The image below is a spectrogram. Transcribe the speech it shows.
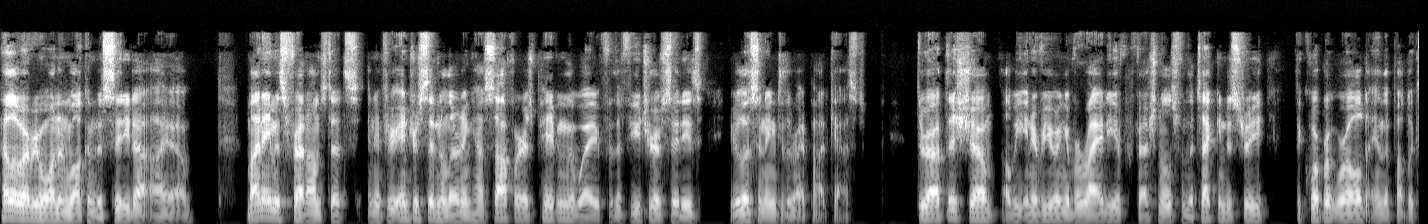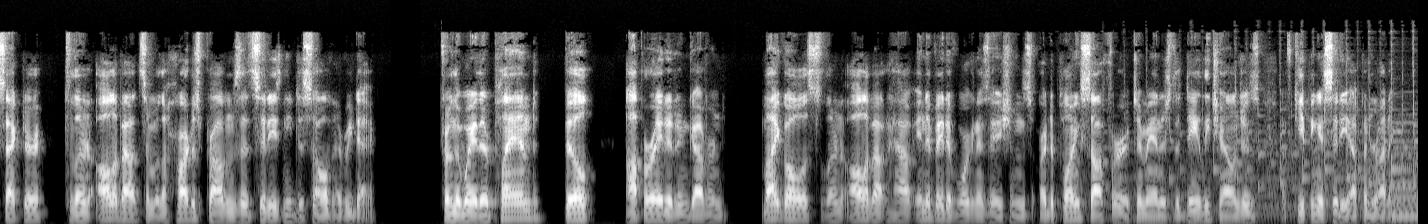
Hello, everyone, and welcome to City.io. My name is Fred Amstutz, and if you're interested in learning how software is paving the way for the future of cities, you're listening to the right podcast. Throughout this show, I'll be interviewing a variety of professionals from the tech industry, the corporate world, and the public sector to learn all about some of the hardest problems that cities need to solve every day. From the way they're planned, built, operated, and governed, my goal is to learn all about how innovative organizations are deploying software to manage the daily challenges of keeping a city up and running.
